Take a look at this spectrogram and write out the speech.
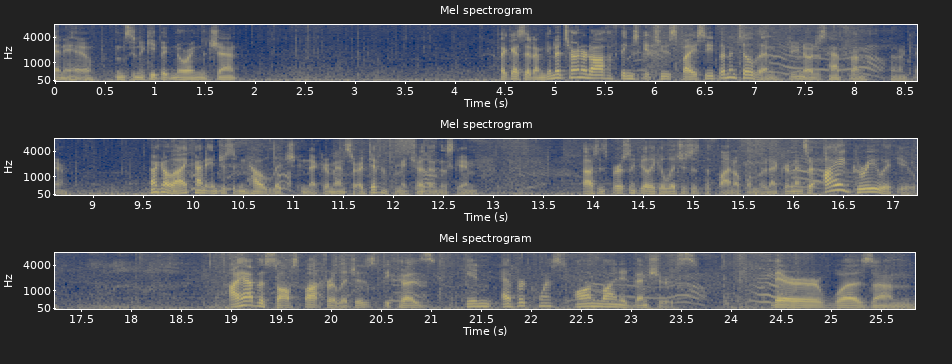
Anywho, I'm just gonna keep ignoring the chat. Like I said, I'm gonna turn it off if things get too spicy, but until then, you know, just have fun. I don't care. Not gonna lie, kind of interested in how Lich and Necromancer are different from each other in this game. Uh, since personally feel like a Lich is just the final form of a Necromancer. I agree with you. I have a soft spot for Liches because in EverQuest Online Adventures, there was, um...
